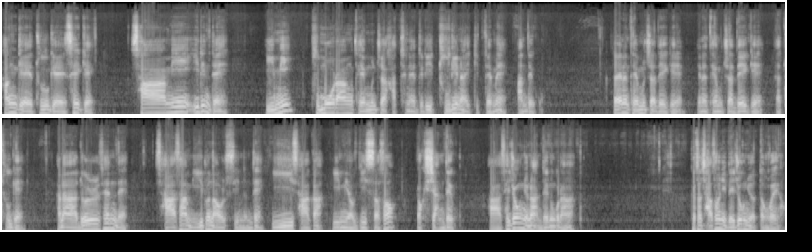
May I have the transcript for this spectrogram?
1개, 2개, 3개, 3이 1인데 이미 부모랑 대문자 같은 애들이 둘이나 있기 때문에 안 되고 얘는 대문자 4개, 얘는 대문자 4개, 2개 하나, 둘, 셋, 넷 4, 3, 2로 나올 수 있는데 2, 4가 이미 여기 있어서 역시 안 되고 아, 세 종류는 안 되는구나. 그래서 자손이 네 종류였던 거예요.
